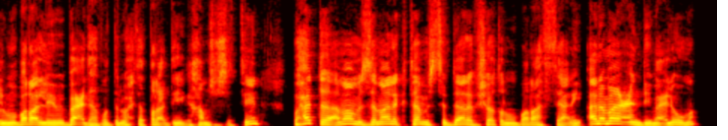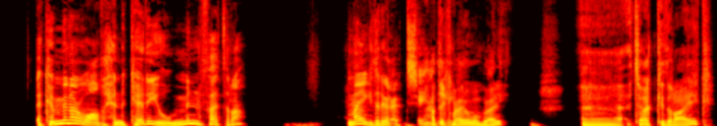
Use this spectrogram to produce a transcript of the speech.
المباراة اللي بعدها ضد الوحدة طلع دقيقة 65 وحتى أمام الزمالك تم استبداله في شوط المباراة الثاني. أنا ما عندي معلومة لكن من الواضح أن كاريو من فترة ما يقدر يلعب 90 أعطيك دقيقة. معلومة أبو علي. أه تؤكد رأيك.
